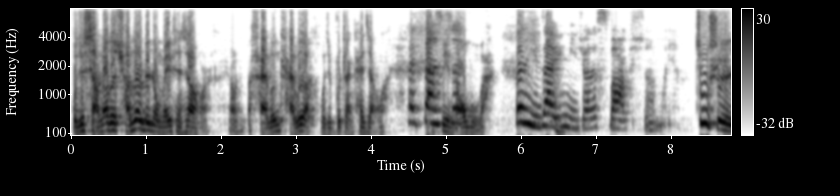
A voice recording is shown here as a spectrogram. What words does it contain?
我就想到的全都是这种美品笑话。然后什么海伦凯勒，我就不展开讲了，哎，但自己脑补吧。问题在于，你觉得 spark 是什么呀？就是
